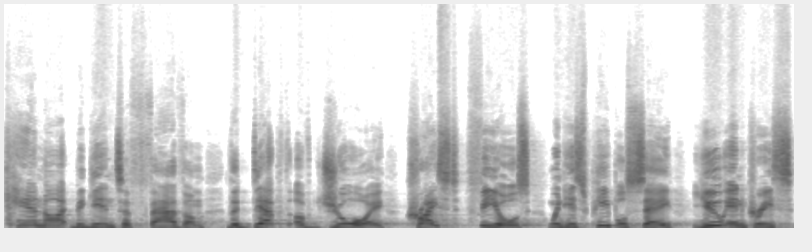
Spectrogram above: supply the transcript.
cannot begin to fathom the depth of joy Christ feels when his people say, You increase,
